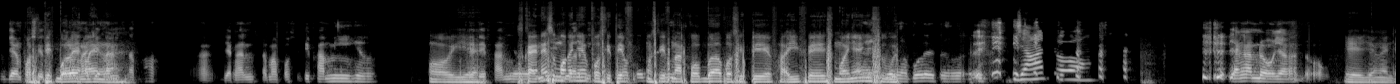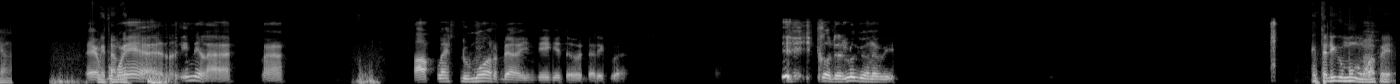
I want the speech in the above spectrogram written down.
Jangan Positif positif, boleh yang lain lah. nah, jangan sama positif hamil. Oh iya. positif hamil Kayaknya semuanya luar positif, positif narkoba, positif HIV, semuanya Nah, aja itu sebut. nggak boleh tuh Jangan dong. jangan dong jangan dong Iya, jangan jangan. ya Amit-amit. pokoknya inilah nah talk less do more dah inti gitu dari gua kalau dari lu gimana bi Eh tadi gue mau ngomong apa ya?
